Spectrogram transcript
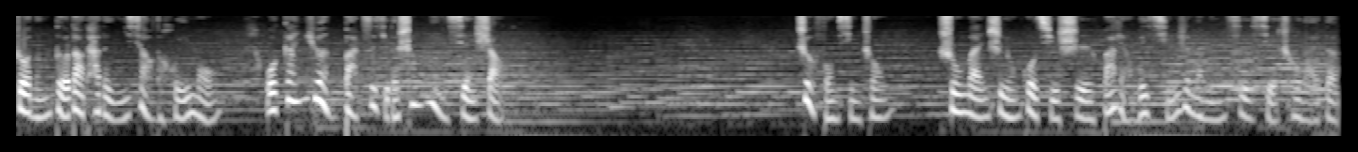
若能得到她的一笑的回眸，我甘愿把自己的生命献上。这封信中，舒曼是用过去式把两位情人的名字写出来的，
